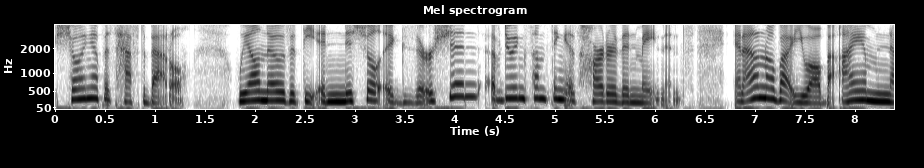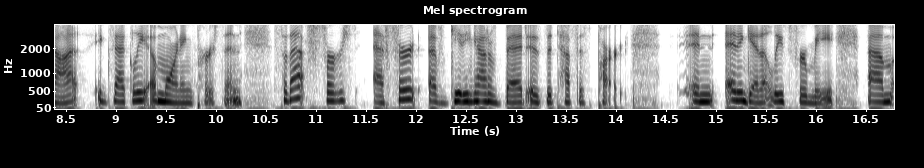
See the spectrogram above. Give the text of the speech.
showing up is half the battle. We all know that the initial exertion of doing something is harder than maintenance. And I don't know about you all, but I am not exactly a morning person. So that first effort of getting out of bed is the toughest part and and again, at least for me, um,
